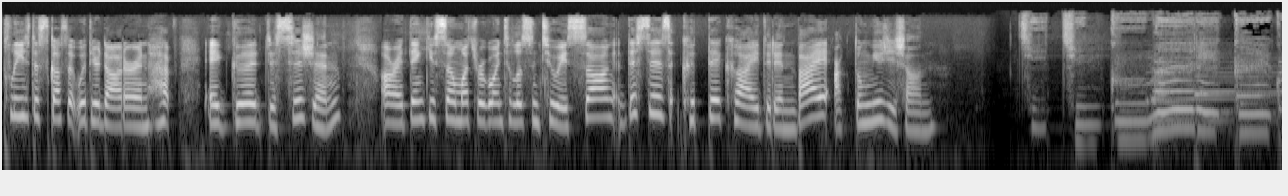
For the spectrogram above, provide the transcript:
Please discuss it with your daughter and have a good decision. All right. Thank you so much. We're going to listen to a song. This is 그때 그 아이들은 by 악동 뮤지션. 지친 꿈을 이끌고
